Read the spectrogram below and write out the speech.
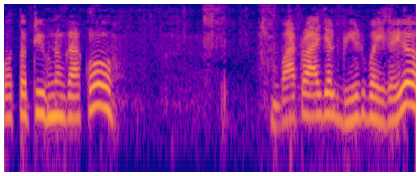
कता टिप्नु गएको बाटो आइजेल भिड भइगयो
